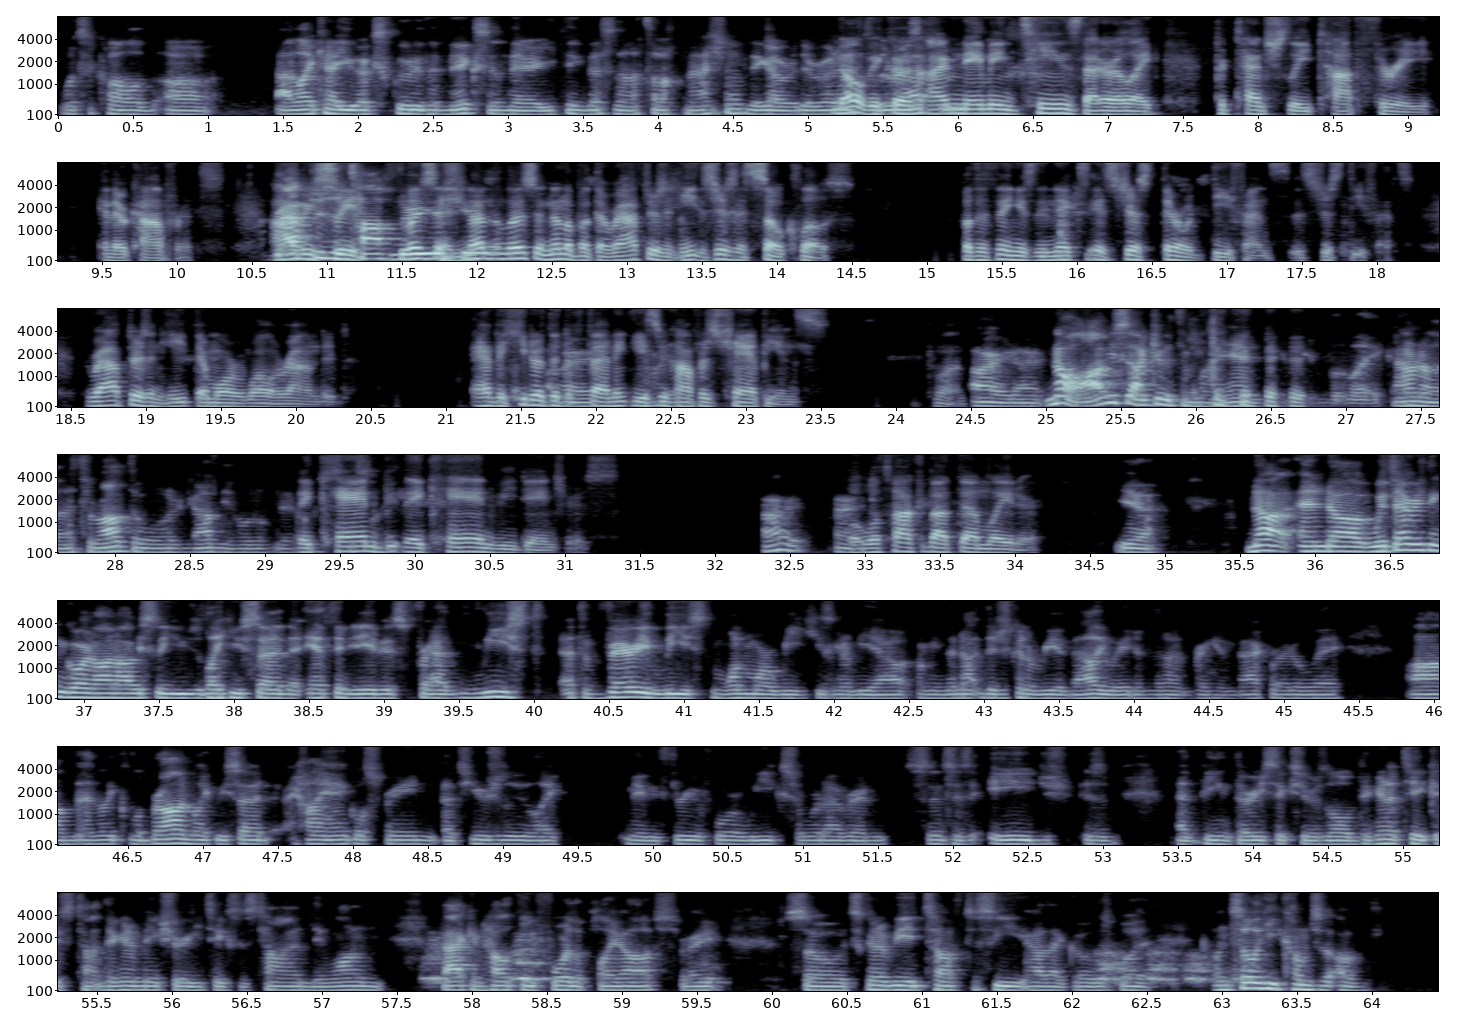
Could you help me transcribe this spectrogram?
what's it called? Uh I like how you excluded the Knicks in there. You think that's not a tough matchup? They got they're right No, because I'm naming teams that are like potentially top three in their conference. Raptors Obviously, top three. Listen, no, listen, no, no, but the Raptors and Heat, it's just it's so close. But the thing is, the Knicks, it's just their defense. It's just defense. The Raptors and Heat, they're more well rounded. And the Heat are the all defending right, Eastern right. Conference champions. Come on. All right, all right. No, obviously I'll give it to Miami, but like I don't know, that Toronto one got me a little bit. They can be, they can be dangerous. All right, all right. But we'll talk about them later. Yeah. No, and uh, with everything going on, obviously, you like you said that Anthony Davis for at least, at the very least, one more week he's going to be out. I mean, they're not they're just going to reevaluate him. They're not bringing him back right away. Um, and like LeBron, like we said, high ankle sprain. That's usually like maybe three or four weeks or whatever. And since his age is at being 36 years old, they're going to take his time. They're to make sure he takes his time. They want him back and healthy for the playoffs, right? So it's going to be tough to see how that goes. But until he comes of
